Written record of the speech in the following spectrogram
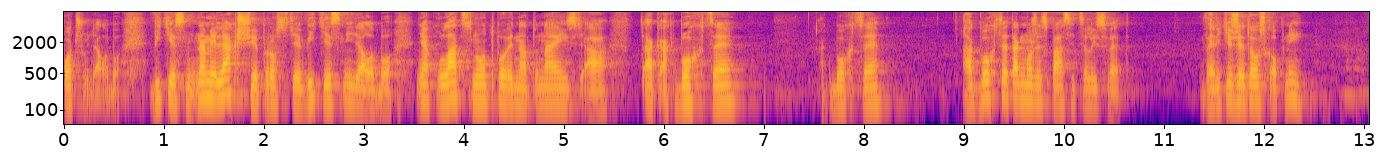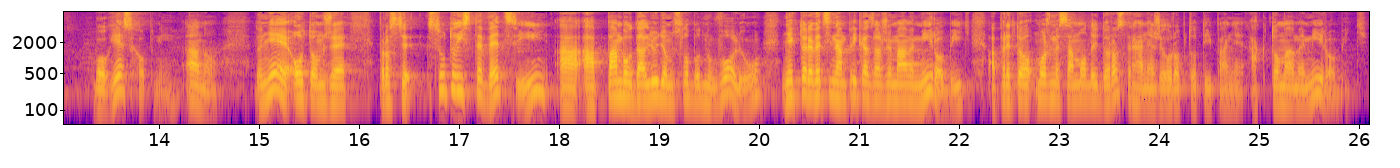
počuť alebo vytiesniť. Nám je ľahšie proste vytiesniť alebo nejakú lacnú odpoveď na to nájsť a tak, ak Boh chce, ak Boh chce, ak Boh chce, tak môže spásiť celý svet. Veríte, že je toho schopný? Boh je schopný, áno. To nie je o tom, že proste sú tu isté veci a, a Pán Boh dal ľuďom slobodnú voľu. Niektoré veci nám prikázal, že máme my robiť a preto môžeme sa modliť do roztrhania, že urob to ty, pane. A to máme my robiť.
